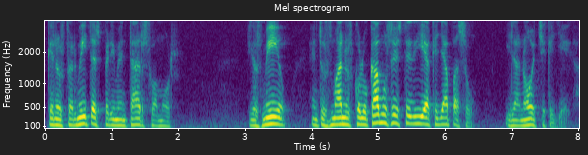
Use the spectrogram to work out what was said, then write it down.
que nos permita experimentar su amor. Dios mío, en tus manos colocamos este día que ya pasó y la noche que llega.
